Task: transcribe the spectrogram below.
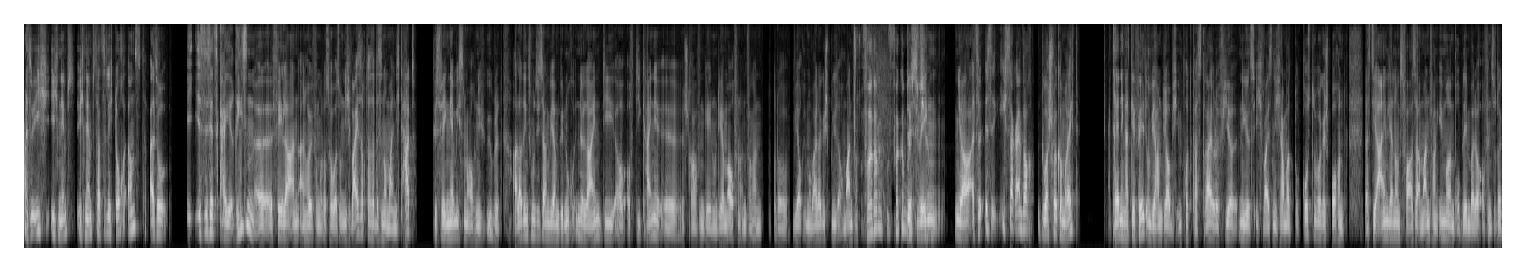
Also ich, ich nehme es ich nehm's tatsächlich doch ernst. Also es ist jetzt kein Riesenfehler äh, an Anhäufung oder sowas. Und ich weiß auch, dass er das normal nicht hat. Deswegen nehme ich es ihm auch nicht übel. Allerdings muss ich sagen, wir haben genug in der Line, die auf, auf die keine äh, Strafen gehen. Und die haben auch von Anfang an oder wie auch immer weitergespielt, auch am Anfang. Vollkommen, vollkommen Deswegen, richtig, ja. ja, also es, ich sage einfach, du hast vollkommen recht. Training hat gefehlt und wir haben, glaube ich, im Podcast 3 oder 4, Nils, ich weiß nicht, haben wir groß drüber gesprochen, dass die Einlernungsphase am Anfang immer ein Problem bei der Offense oder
